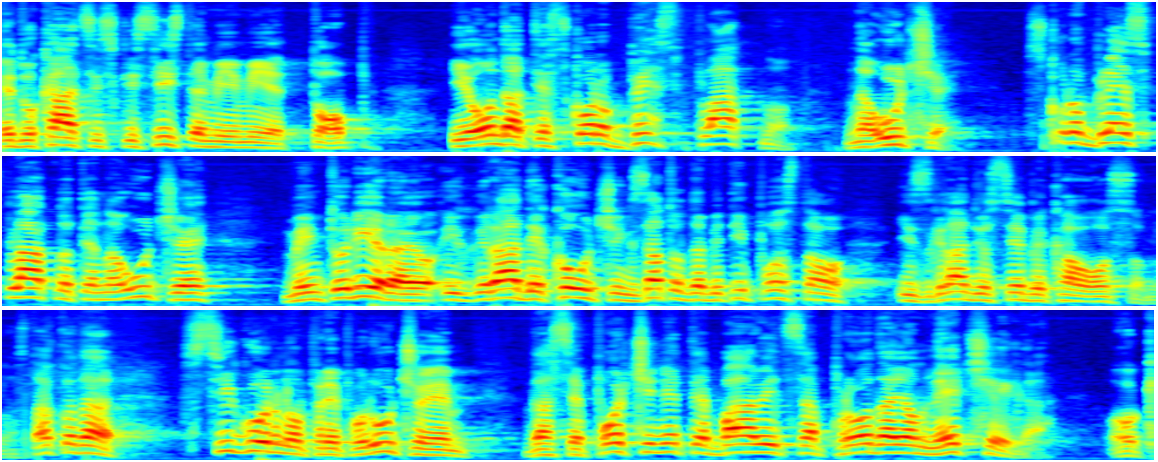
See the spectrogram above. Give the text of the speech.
edukacijski sistem im je top i onda te skoro besplatno nauče. Skoro besplatno te nauče, mentoriraju i rade coaching zato da bi ti postao izgradio sebe kao osobnost. Tako da sigurno preporučujem da se počinjete baviti sa prodajom nečega. Ok?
